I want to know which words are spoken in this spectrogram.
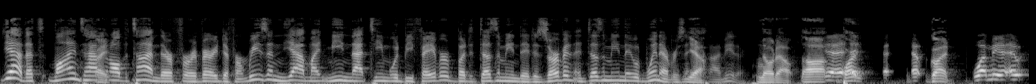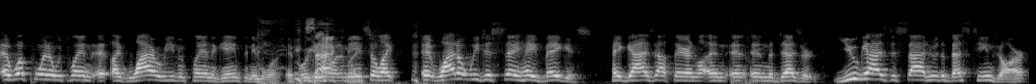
Yeah, that's lines happen Right. all the time. They're for a very different reason. Yeah, it might mean that team would be favored, but it doesn't mean they deserve it. It doesn't mean they would win every single Yeah. time either. No doubt. Uh, Yeah, Bart, uh, uh, go ahead. Well, I mean, at, at what point are we playing? Like, why are we even playing the games anymore? If we're, you know what I mean? So, like, why don't we just say, "Hey, Vegas, hey guys out there in, in, in, in the desert, you guys decide who the best teams are.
